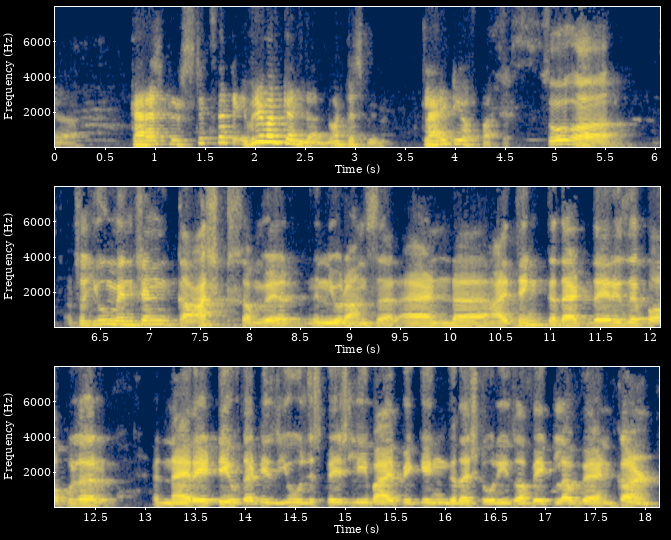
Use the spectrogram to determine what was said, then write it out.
uh, characteristics that everyone can learn, not just women. Clarity of purpose. So, uh, so you mentioned caste somewhere in your answer, and uh, I think that there is a popular narrative that is used, especially by picking the stories of Eklavya and Karn,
